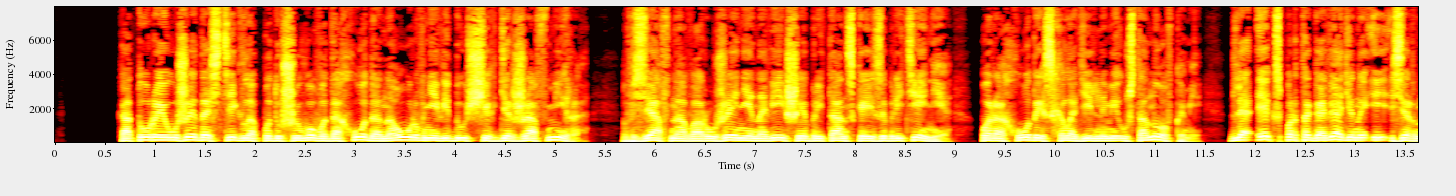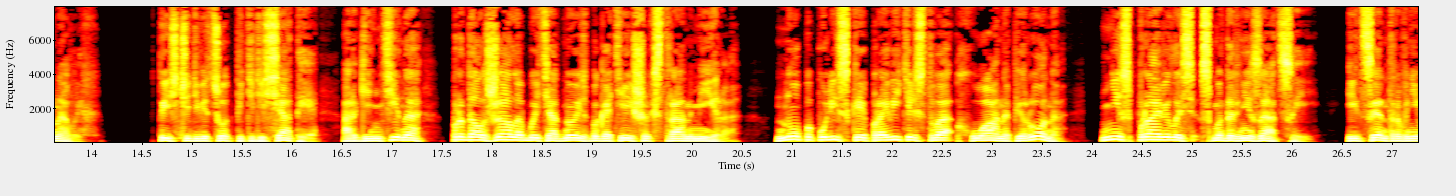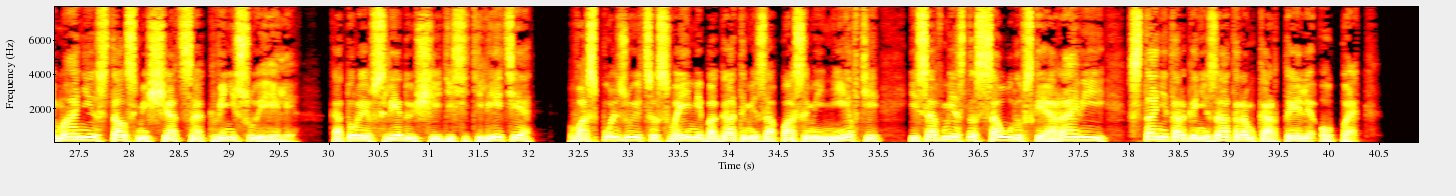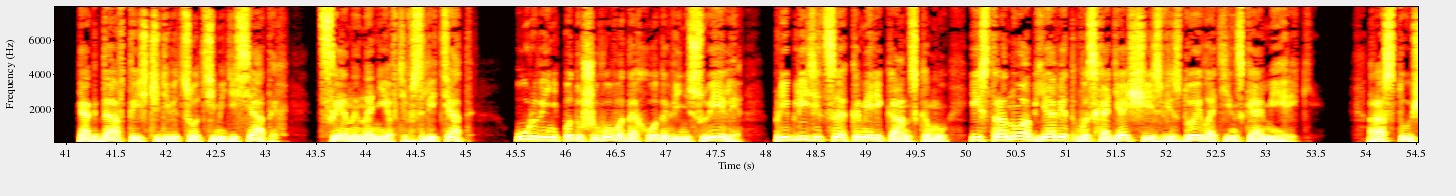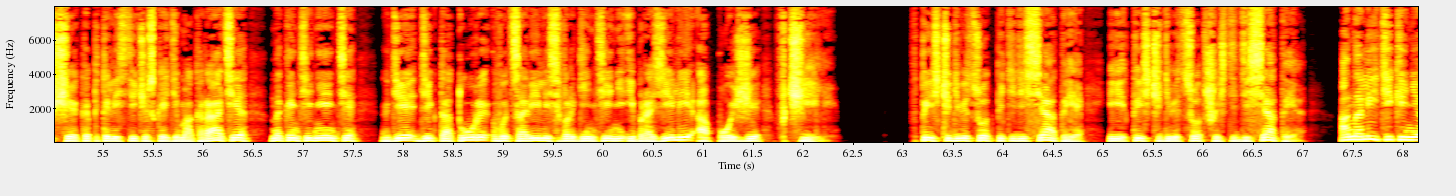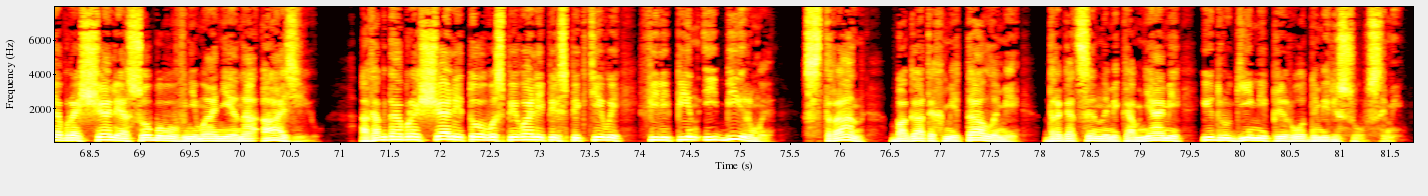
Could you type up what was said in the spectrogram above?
которая уже достигла подушевого дохода на уровне ведущих держав мира, взяв на вооружение новейшее британское изобретение – пароходы с холодильными установками для экспорта говядины и зерновых. В 1950-е Аргентина продолжала быть одной из богатейших стран мира, но популистское правительство Хуана Перона не справилось с модернизацией, и центр внимания стал смещаться к Венесуэле – которая в следующие десятилетия воспользуется своими богатыми запасами нефти и совместно с Саудовской Аравией станет организатором картеля ОПЕК. Когда в 1970-х цены на нефть взлетят, уровень подушевого дохода в Венесуэле приблизится к американскому, и страну объявят восходящей звездой Латинской Америки растущая капиталистическая демократия на континенте, где диктатуры воцарились в Аргентине и Бразилии, а позже в Чили. В 1950-е и 1960-е аналитики не обращали особого внимания на Азию, а когда обращали, то воспевали перспективы Филиппин и Бирмы, стран, богатых металлами, драгоценными камнями и другими природными ресурсами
